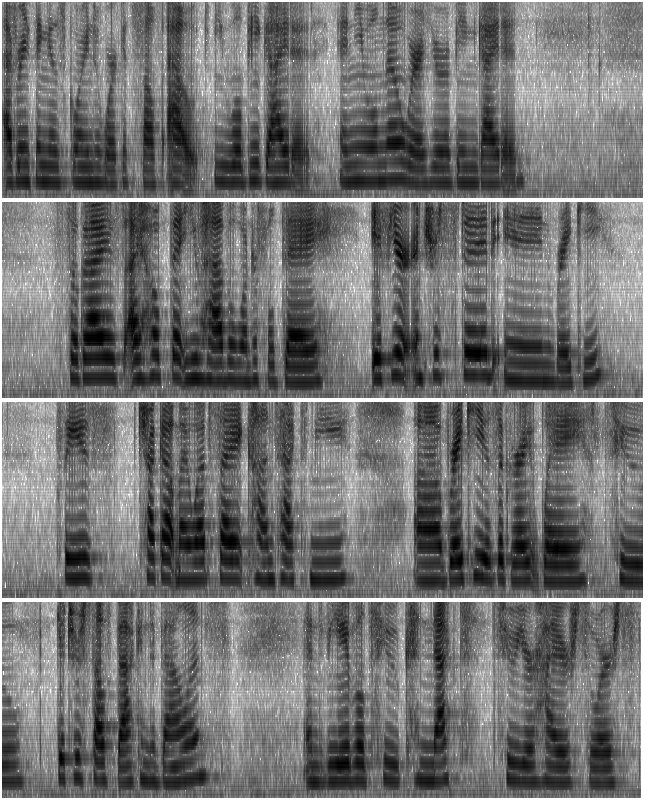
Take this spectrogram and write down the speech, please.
Everything is going to work itself out. You will be guided and you will know where you're being guided. So, guys, I hope that you have a wonderful day. If you're interested in Reiki, please check out my website, contact me. Uh, Reiki is a great way to get yourself back into balance and be able to connect to your higher source.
